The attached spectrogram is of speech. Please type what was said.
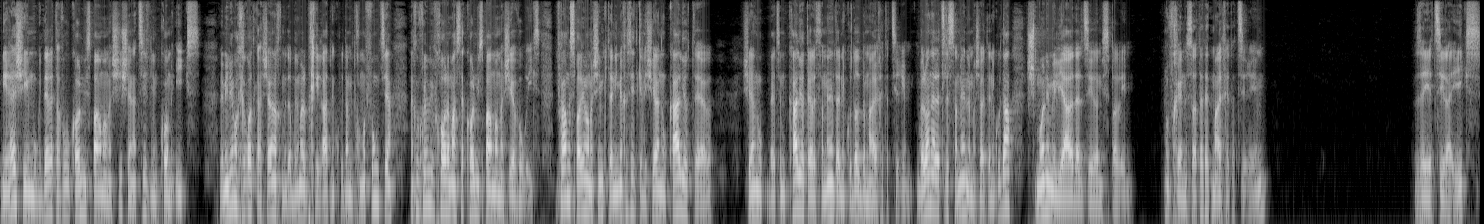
נראה שהיא מוגדרת עבור כל מספר ממשי שנציב במקום x. במילים אחרות, כאשר אנחנו מדברים על בחירת נקודה מתחום הפונקציה, אנחנו יכולים לבחור למעשה כל מספר ממשי עבור x. נבחר מספרים ממשיים קטנים יחסית כדי שיהיה לנו קל יותר, שיהיה לנו בעצם קל יותר לסמן את הנקודות במערכת הצירים, ולא נאלץ לסמן למשל את הנקודה 8 מיליארד על ציר המספרים. ובכן, נסרטט את מערכת הצירים. זה יהיה ציר ה-x,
